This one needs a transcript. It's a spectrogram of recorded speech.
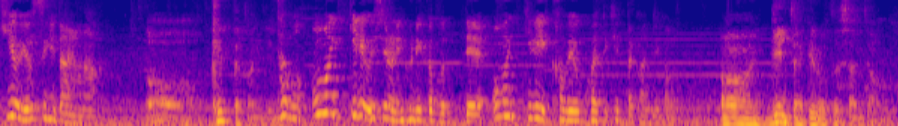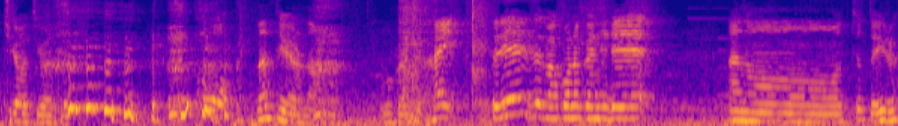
勢い良すぎたんよな。ああ蹴った感じ多分思いっきり後ろに振りかぶって思いっきり壁をこうやって蹴った感じかも。ああ銀ちゃん蹴ろうとしたんじゃん。違う違う違う。こうなんていうんやろなはい。とりあえずまあこんな感じであのー、ちょっといろい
